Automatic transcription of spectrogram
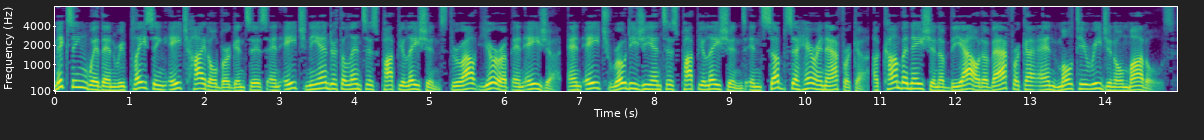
mixing with and replacing H. heidelbergensis and H. neanderthalensis populations throughout Europe and Asia, and H. rhodesiensis populations in sub-Saharan Africa a combination of the out-of-Africa and multi-regional models.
